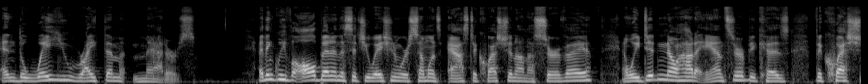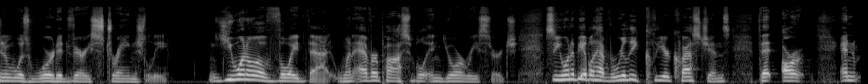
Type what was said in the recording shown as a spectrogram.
and the way you write them matters. I think we've all been in the situation where someone's asked a question on a survey and we didn't know how to answer because the question was worded very strangely. You want to avoid that whenever possible in your research. So you want to be able to have really clear questions that are, and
